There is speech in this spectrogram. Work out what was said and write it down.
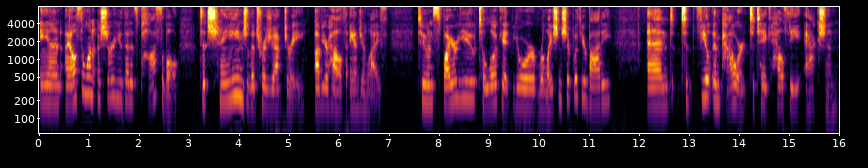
And I also want to assure you that it's possible to change the trajectory of your health and your life, to inspire you to look at your relationship with your body and to feel empowered to take healthy action.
